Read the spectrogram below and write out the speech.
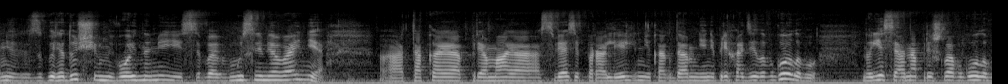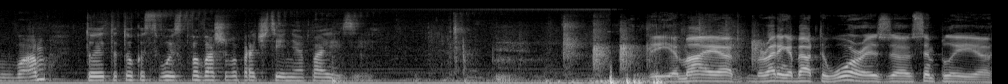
не- с грядущими войнами и с в- мыслями о войне. А, Такая прямая связь и параллель никогда мне не приходила в голову. Но если она пришла в голову вам, то это только свойство вашего прочтения поэзии. The, uh, my uh, writing about the war is uh, simply uh,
